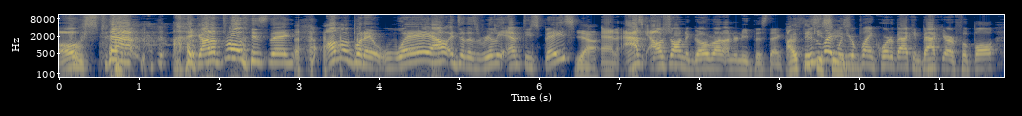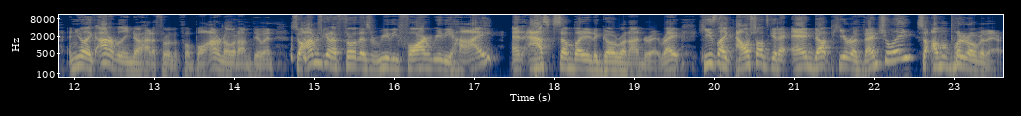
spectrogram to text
oh snap, I gotta throw this thing. I'm gonna put it way out into this really empty space Yeah. and ask Alshon to go run underneath this thing. I think this is like when you're playing quarterback in backyard football and you're like, I don't really know how to throw the football. I don't know what I'm doing. So I'm just gonna throw this really far and really high and ask somebody to go run under it, right? He's like, Alshon's gonna end up here eventually, so I'm gonna put it over there.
